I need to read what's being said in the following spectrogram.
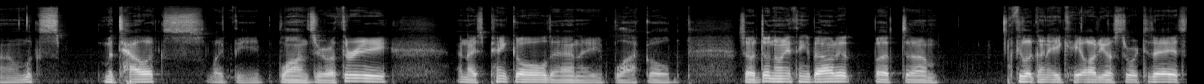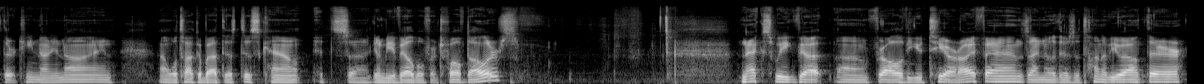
uh, looks metallics like the BLON 03, a nice pink gold, and a black gold. So I don't know anything about it, but um, if you look on AK Audio Store today, it's $13.99. Uh, we'll talk about this discount. It's uh, going to be available for $12. Next, we've got um, for all of you TRI fans. I know there's a ton of you out there.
